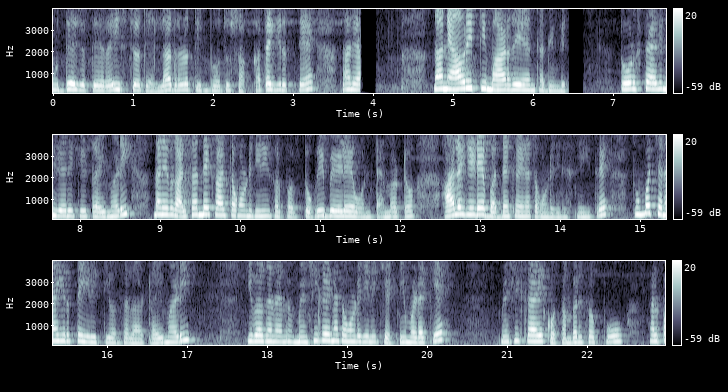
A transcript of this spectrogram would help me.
ಮುದ್ದೆ ಜೊತೆ ರೈಸ್ ಜೊತೆ ಎಲ್ಲದರಲ್ಲೂ ತಿನ್ಬೋದು, ಸಖತ್ತಾಗಿರುತ್ತೆ. ನಾನು ನಾನು ಯಾವ ರೀತಿ ಮಾಡಿದೆ ಅಂತ ನಿಮಗೆ ತೋರಿಸ್ತಾ ಇದ್ದೀನಿ, ಇದೇ ರೀತಿ ಟ್ರೈ ಮಾಡಿ. ನಾನು ಇವಾಗ ಅಳಸಂದೆ ಕಾಳು ತೊಗೊಂಡಿದ್ದೀನಿ, ಸ್ವಲ್ಪ ತೊಗರಿಬೇಳೆ, ಒಂದು ಟೊಮೆಟೊ ಆಲೂಗೆಡ್ಡೆ ಬದನೆಕಾಯಿನ ತೊಗೊಂಡಿದ್ದೀನಿ ಸ್ನೇಹಿತರೆ. ತುಂಬ ಚೆನ್ನಾಗಿರುತ್ತೆ ಈ ರೀತಿ ಒಂದು ಸಲ ಟ್ರೈ ಮಾಡಿ. ಇವಾಗ ನಾನು ಮೆಣಸಿನ್ಕಾಯಿನ ತೊಗೊಂಡಿದ್ದೀನಿ, ಚಟ್ನಿ ಮಾಡೋಕ್ಕೆ. ಮೆಣಸಿನ್ಕಾಯಿ, ಕೊತ್ತಂಬರಿ ಸೊಪ್ಪು, ಸ್ವಲ್ಪ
